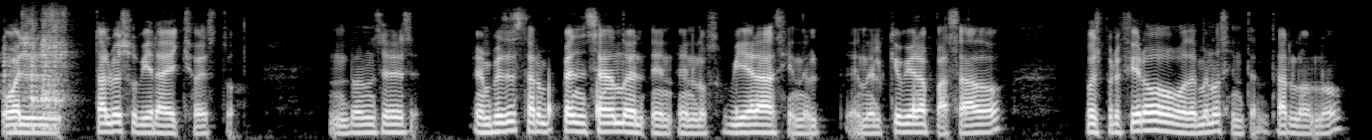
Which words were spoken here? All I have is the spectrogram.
O el tal vez hubiera hecho esto. Entonces, en vez de estar pensando en, en, en los hubieras y en el, en el que hubiera pasado, pues prefiero de menos intentarlo, ¿no?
